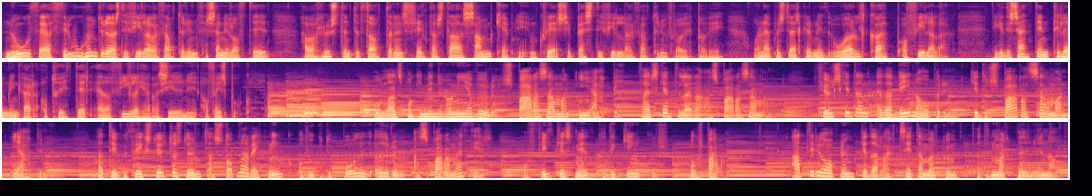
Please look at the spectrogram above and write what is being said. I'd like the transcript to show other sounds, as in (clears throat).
Nú þegar 300. fílalagþátturinn fyrir senni loftið hafa hlustendur þáttarins reynd af stað samkeppni um hver sé besti fílalagþátturinn frá upphafi og nefnist verkefnið World Cup of Fílalag. Þið getur sendt inn tilemningar á Twitter eða fílahjarðasíðunni á Facebook. Og landsbóki minnir á nýja vöru, spara saman í appi. Það er skemmtilegra að spara saman. Fjölskyldan eða vinahópurinn getur sparað saman í appinu. Það tekur þig stutt og stund að stopna reikning og þú getur bóðið öðrum að spara með þér og fylgjast með hvernig gengur og spara. Allir í hópnum geta lagt sitt að mörgum þar til markmiðinu er náð.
